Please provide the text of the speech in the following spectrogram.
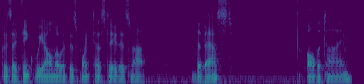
because I think we all know at this point test data is not the best all the time.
